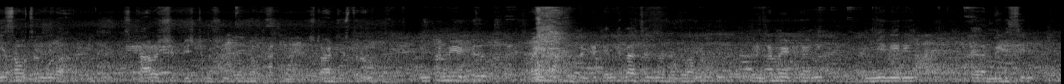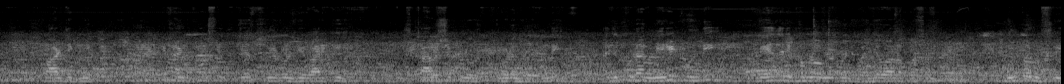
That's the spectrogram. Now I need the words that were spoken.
ఈ సంవత్సరం కూడా స్కాలర్షిప్ డిస్ట్రిబ్యూషన్ స్టార్ట్ చేస్తున్నాం. ఇంటర్మీడియట్ పైన అంటే టెన్త్ క్లాస్ చదివినటువంటి వాళ్ళు ఇంటర్మీడియట్ కానీ ఇంజనీరింగ్ లేదా మెడిసిన్ పాలిటెక్నిక్ ఇట్లాంటి కోర్సులు చేస్తున్నటువంటి వారికి స్కాలర్షిప్లు ఇవ్వడం జరుగుతుంది అది కూడా మెరిట్ ఉంది. పేదరికంలో ఉన్నటువంటి వైద్య వాళ్ళ కోసం గుంటూరు శ్రీ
